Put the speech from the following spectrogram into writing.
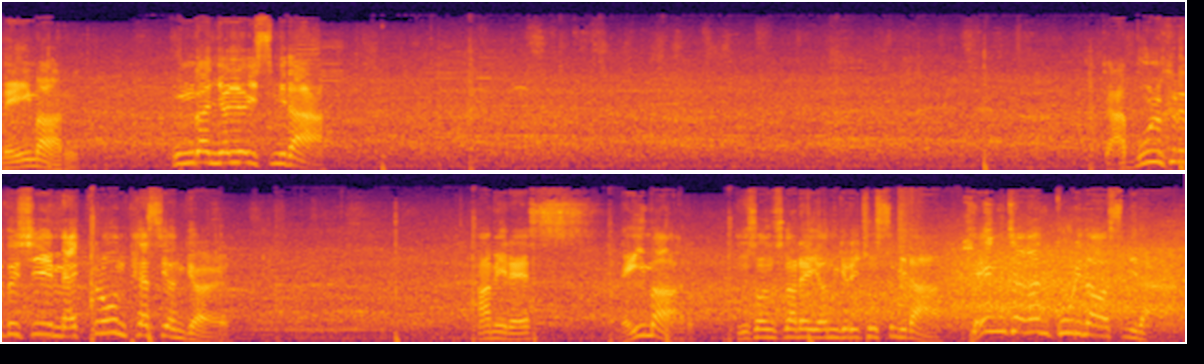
네이마르. 공간 열려 있습니다. 자, 물 흐르듯이 매끄러운 패스 연결. 하미레스, 네이마르. 두 선수 간의 연결이 좋습니다. 굉장한 골이 나왔습니다.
